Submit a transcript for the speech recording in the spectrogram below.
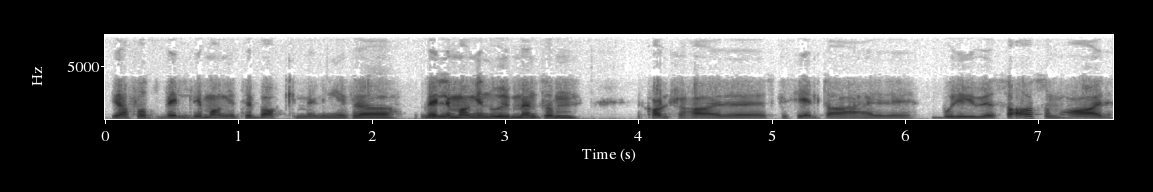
vi har fått veldig mange tilbakemeldinger fra veldig mange nordmenn som kanskje har, uh, spesielt da er, bor i USA, som har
